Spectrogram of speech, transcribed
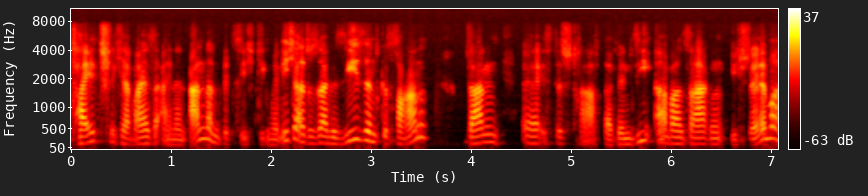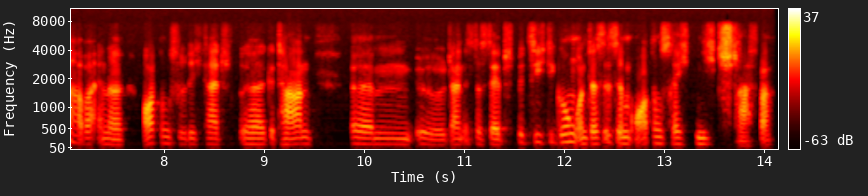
fälschlicherweise einen anderen bezichtigen, wenn ich also sage, Sie sind gefahren, dann äh, ist es strafbar. Wenn Sie aber sagen, ich selber habe eine Ordnungswidrigkeit äh, getan, ähm, äh, dann ist das Selbstbezichtigung und das ist im Ordnungsrecht nicht strafbar.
